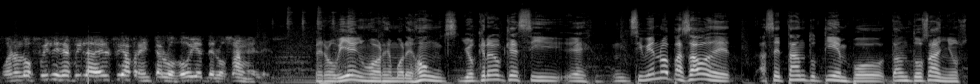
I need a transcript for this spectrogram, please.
Bueno, los Phillies de Filadelfia frente a los Dodgers de Los Ángeles. Pero bien, Jorge Morejón, yo creo que si, eh, si bien no ha pasado desde hace tanto tiempo, tantos años,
